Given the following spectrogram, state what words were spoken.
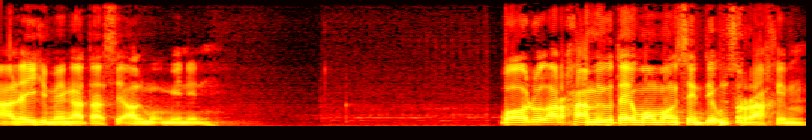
alaihi mengatasi al mukminin. Wa ulul arhami utai wong-wong sing di unsur rahim.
